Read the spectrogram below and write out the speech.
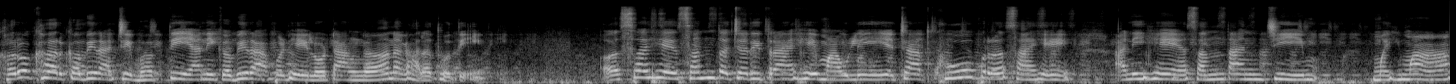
खरोखर कबीराची भक्ती आणि कबीरा पुढे लोटांगण घालत होते. असं हे संत चरित्र आहे माऊली याच्यात खूप रस आहे. आणि हे संतांची महिमा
